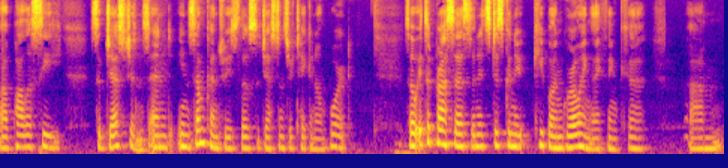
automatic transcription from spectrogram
uh, policy suggestions, and in some countries, those suggestions are taken on board. So it's a process, and it's just going to keep on growing. I think. Uh, um,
